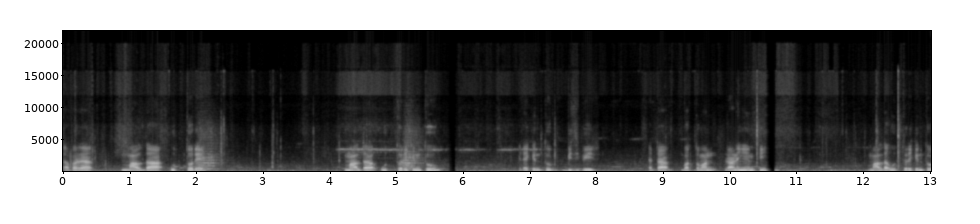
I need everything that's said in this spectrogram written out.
তারপরে মালদা উত্তরে মালদা উত্তরে কিন্তু এটা কিন্তু বিজেপির একটা বর্তমান রানিং এমপি। মালদা উত্তরে কিন্তু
